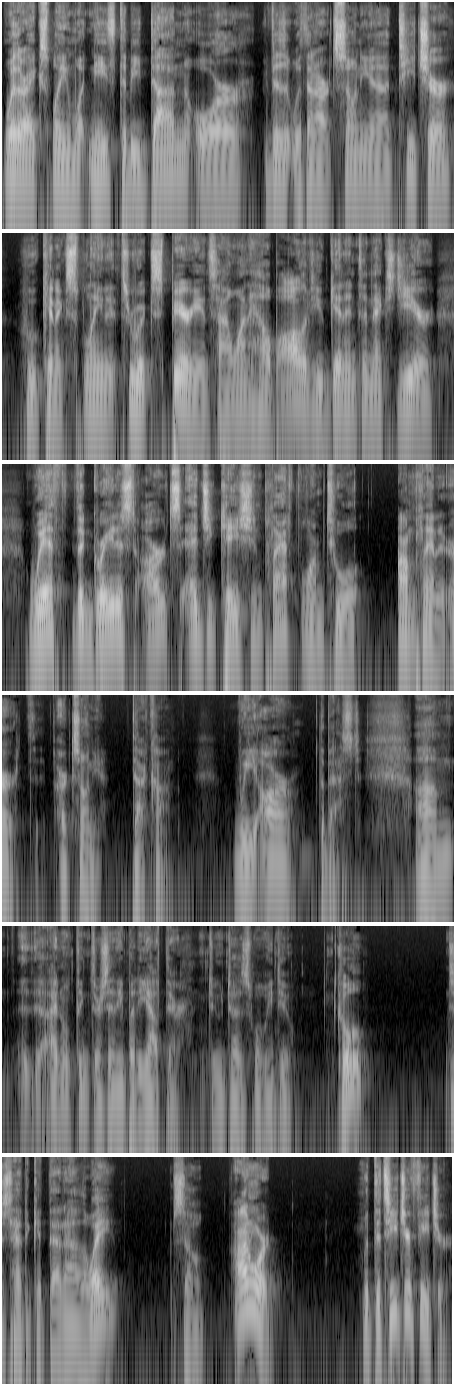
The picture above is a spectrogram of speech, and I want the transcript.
Whether I explain what needs to be done or visit with an Artsonia teacher who can explain it through experience, I want to help all of you get into next year with the greatest arts education platform tool on planet Earth, artsonia.com. We are the best. Um, I don't think there's anybody out there who does what we do. Cool. Just had to get that out of the way. So, onward with the teacher feature.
